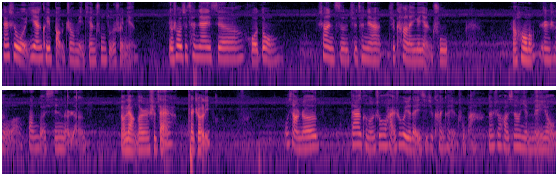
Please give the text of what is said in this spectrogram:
但是我依然可以保证每天充足的睡眠。有时候去参加一些活动，上一次去参加去看了一个演出，然后认识了三个新的人。有两个人是在在这里，我想着大家可能之后还是会约在一起去看一看演出吧，但是好像也没有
